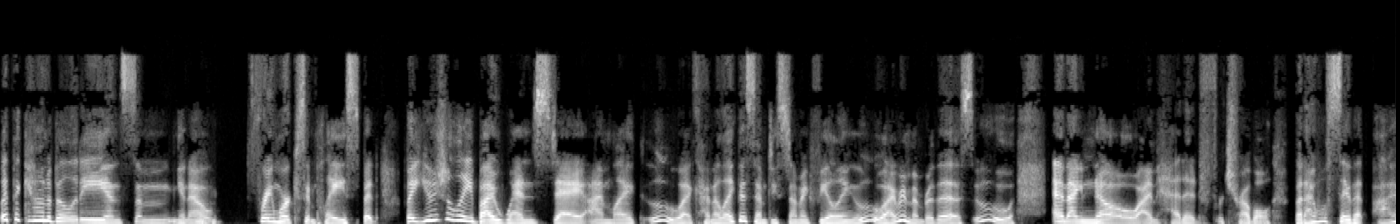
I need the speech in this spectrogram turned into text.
with accountability and some, you know, mm-hmm. Frameworks in place. But, but usually by Wednesday, I'm like, Ooh, I kind of like this empty stomach feeling. Ooh, I remember this. Ooh. And I know I'm headed for trouble, but I will say that I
